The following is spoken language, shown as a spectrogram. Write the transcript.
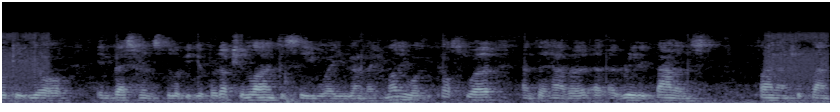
look at your investments, to look at your production line, to see where you're going to make money, what the costs were, and to have a, a, a really balanced financial plan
